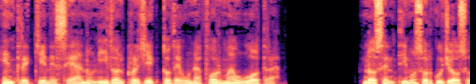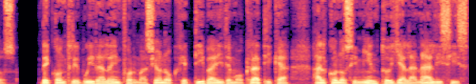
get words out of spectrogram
entre quienes se han unido al proyecto de una forma u otra. Nos sentimos orgullosos de contribuir a la información objetiva y democrática, al conocimiento y al análisis,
